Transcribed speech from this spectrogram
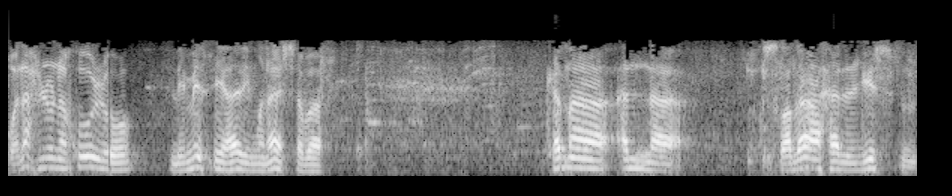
ونحن نقول بمثل هذه المناسبة كما أن صلاح الجسم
